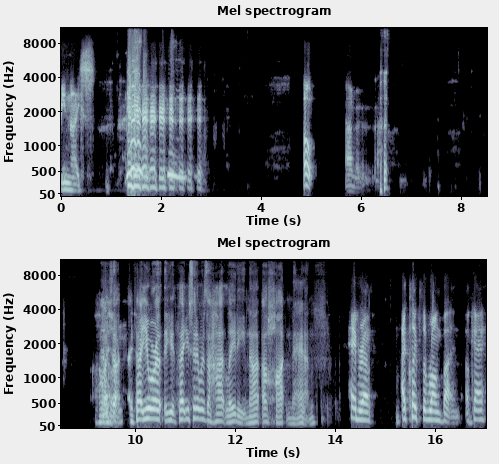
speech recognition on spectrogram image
Be nice. oh. Um, Oh, I thought. I thought you were you thought you said it was a hot lady, not a hot man. Hey, bro. I clicked the wrong button. Okay.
